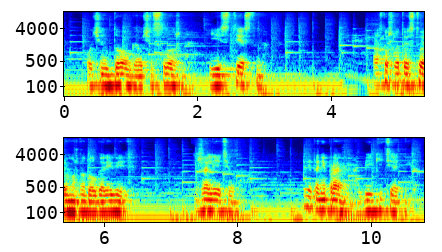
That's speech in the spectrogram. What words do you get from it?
– очень долгая, очень сложная. Естественно, прослушав эту историю, можно долго реветь, жалеть его. И это неправильно, бегите от них.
